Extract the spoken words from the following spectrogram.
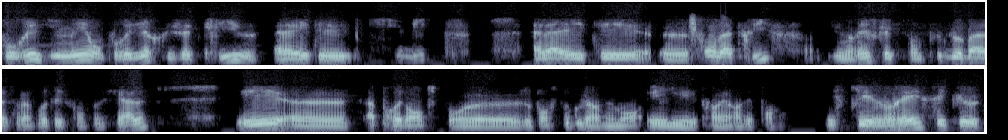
Pour résumer, on pourrait dire que cette crise, elle a été subite, Elle a été euh, fondatrice d'une réflexion plus globale sur la protection sociale et euh, apprenante pour, euh, je pense, le gouvernement et les travailleurs indépendants. Et ce qui est vrai, c'est que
